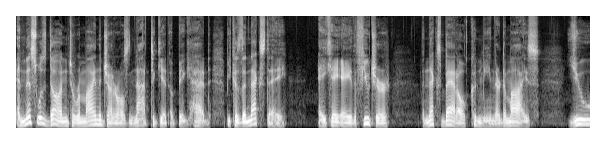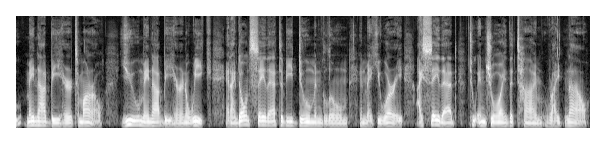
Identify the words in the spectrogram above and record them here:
And this was done to remind the generals not to get a big head, because the next day, aka the future, the next battle could mean their demise. You may not be here tomorrow. You may not be here in a week. And I don't say that to be doom and gloom and make you worry. I say that to enjoy the time right now.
